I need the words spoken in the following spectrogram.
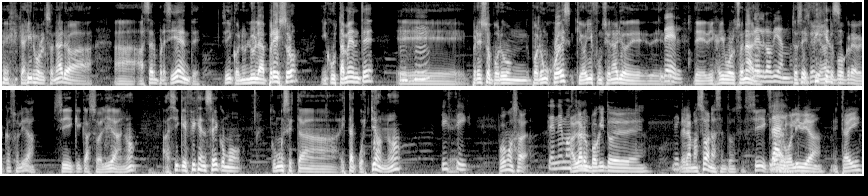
Jair Bolsonaro a, a- a ser presidente, ¿sí? con un Lula preso, injustamente, eh, preso por un, por un juez que hoy es funcionario de, de, De él. de- de Jair Bolsonaro. Del gobierno. Entonces, En serio, no te fíjense, puedo creer, casualidad. sí, qué casualidad, ¿no? Así que fíjense cómo, cómo es esta, esta cuestión, ¿no? Y sí, Podemos a- tenemos hablar un- un poquito de, ¿De del qué? Amazonas entonces. Sí, claro. Dale. Bolivia está ahí.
